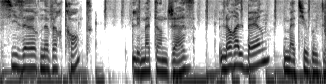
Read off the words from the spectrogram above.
6h, 9h30, les matins de jazz. Laure Alberne, Mathieu Baudou.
